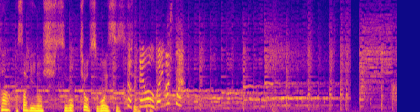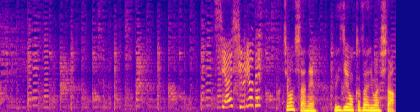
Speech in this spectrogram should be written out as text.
た朝日のすご超すごいス得点を奪いました。試合終了です。勝ちましたね。初陣を飾りました。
